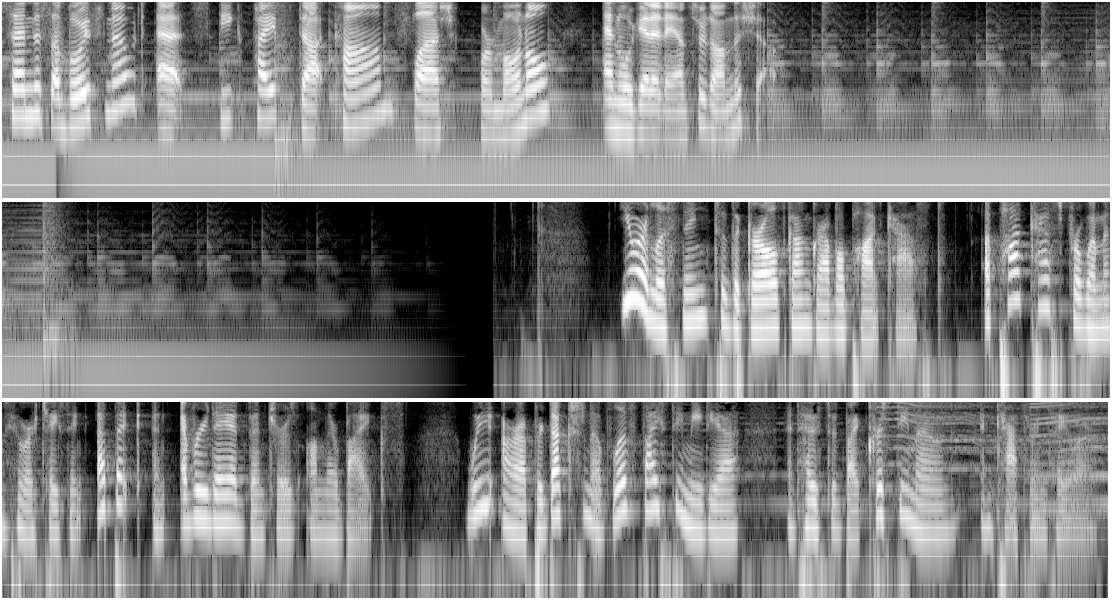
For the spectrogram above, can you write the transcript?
Send us a voice note at speakpipe.com slash hormonal and we'll get it answered on the show. You are listening to the Girls Gone Gravel podcast, a podcast for women who are chasing epic and everyday adventures on their bikes. We are a production of Live Feisty Media and hosted by Kristi Mohn and Catherine Taylor.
